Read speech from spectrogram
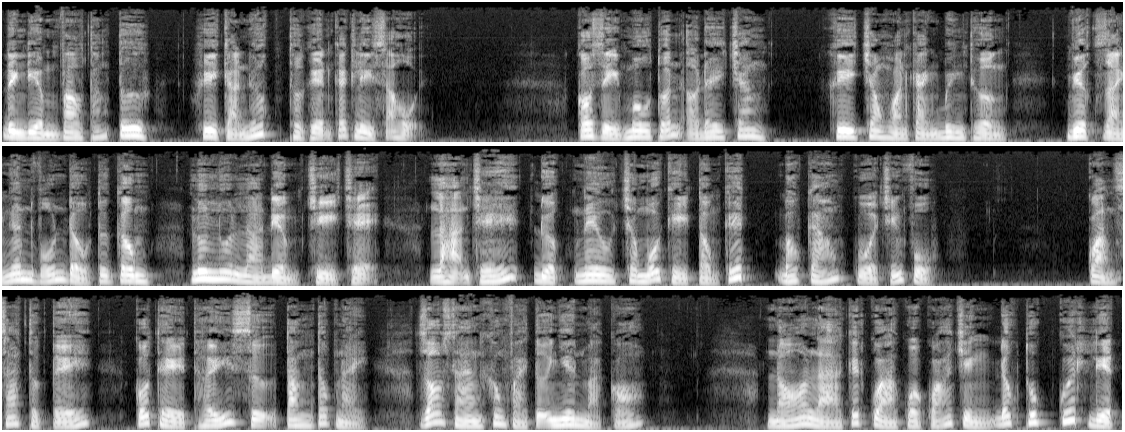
đỉnh điểm vào tháng 4 khi cả nước thực hiện cách ly xã hội. Có gì mâu thuẫn ở đây chăng? Khi trong hoàn cảnh bình thường, việc giải ngân vốn đầu tư công luôn luôn là điểm trì trệ, là hạn chế được nêu trong mỗi kỳ tổng kết báo cáo của chính phủ. Quan sát thực tế, có thể thấy sự tăng tốc này rõ ràng không phải tự nhiên mà có. Nó là kết quả của quá trình đốc thúc quyết liệt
